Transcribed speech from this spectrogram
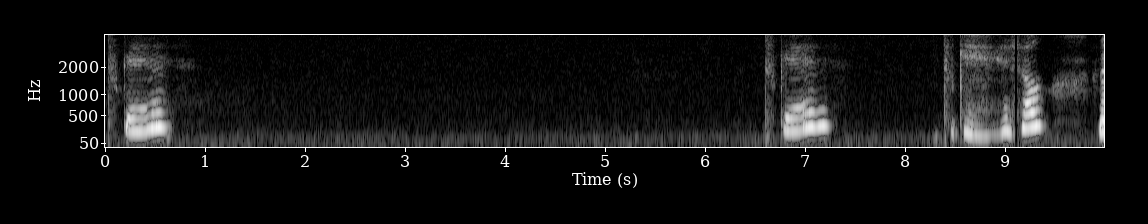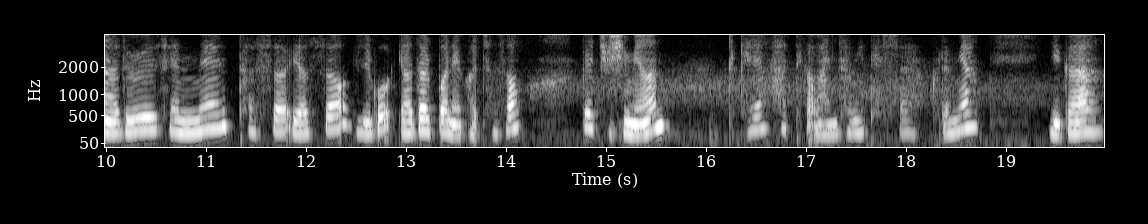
두 개, 두 개, 두 개 해서 하나, 둘, 셋, 넷, 다섯, 여섯, 일곱, 여덟 번에 걸쳐서 빼주시면 이렇게 하트가 완성이 됐어요. 그러면 얘가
